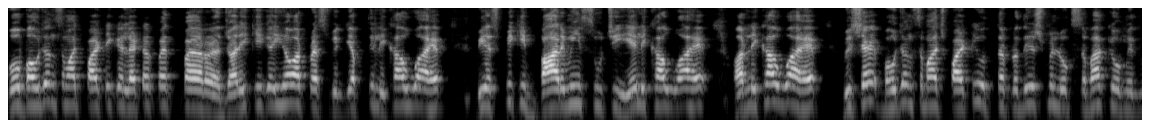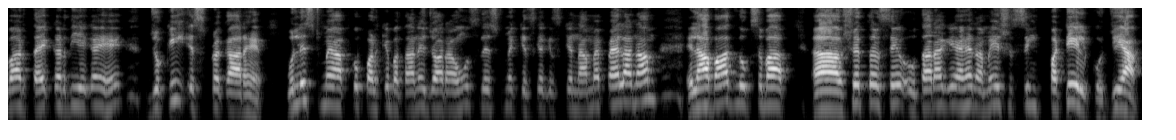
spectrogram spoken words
वो बहुजन समाज पार्टी के लेटर पर जारी की गई है और प्रेस विज्ञप्ति लिखा हुआ है। बीएसपी की बारहवीं सूची, ये लिखा हुआ है और लिखा हुआ है विषय, बहुजन समाज पार्टी उत्तर प्रदेश में लोकसभा के उम्मीदवार तय कर दिए गए हैं, जो कि इस प्रकार है। वो लिस्ट मैं आपको पढ़ के बताने जा रहा हूँ। उस लिस्ट में किसके किसके नाम है? पहला नाम इलाहाबाद लोकसभा क्षेत्र से उतारा गया है रमेश सिंह पटेल को। जी हाँ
